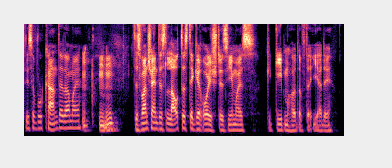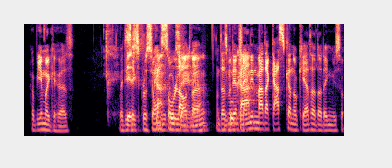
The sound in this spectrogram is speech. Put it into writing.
Dieser Vulkan, der da mal. Mhm. Das war anscheinend das lauteste Geräusch, das jemals gegeben hat auf der Erde. Habe ich mal gehört. Weil diese Explosion so laut sein, war. ja. Und dass man den Vulkan- anscheinend in Madagaskar noch gehört hat oder irgendwie so.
